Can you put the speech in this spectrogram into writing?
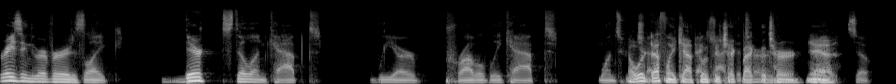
raising the river is like they're still uncapped we are probably capped once we Oh, we're definitely capped once we check back the turn. Yeah. Right. So,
